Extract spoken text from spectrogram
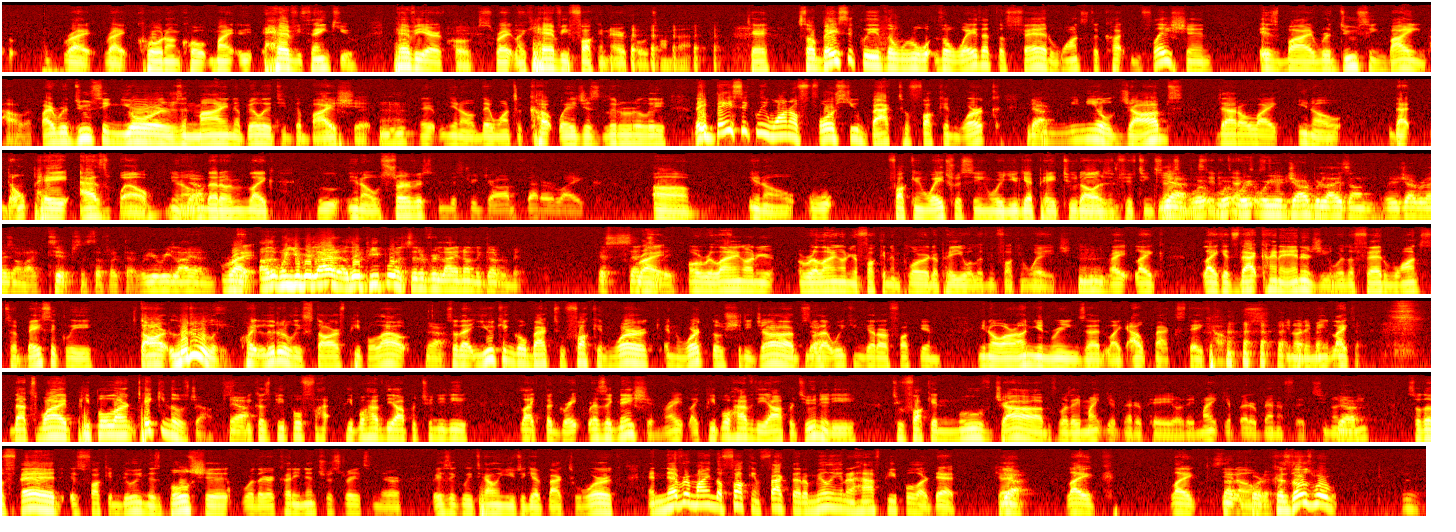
right, right, quote unquote, my heavy. Thank you, heavy air quotes, right, like heavy fucking air quotes on that. Okay, so basically, the the way that the Fed wants to cut inflation is by reducing buying power, by reducing yours and mine ability to buy shit. hmm They, you know, they want to cut wages literally. They basically want to force you back to fucking work yeah. menial jobs that'll like you know that don't pay as well you know Yeah. that are like you know service industry jobs that are like um you know w- fucking waitressing where you get paid two dollars and fifteen cents Yeah, where, state where, of where, Texas. where your job relies on where your job relies on like tips and stuff like that. Where you rely on Right. other when you rely on other people instead of relying on the government. Essentially. right or relying on your relying on your fucking employer to pay you a living fucking wage Mhm. right? Like, like it's that kind of energy where the Fed wants to basically starve, literally, quite literally, starve people out, Yeah. so that you can go back to fucking work and work those shitty jobs, so Yeah. that we can get our fucking, you know, our onion rings at like Outback Steakhouse. you know what I mean? Like, that's why people aren't taking those jobs. Yeah. Because people fi- people have the opportunity, like the Great Resignation, right? Like people have the opportunity to fucking move jobs where they might get better pay or they might get better benefits. You know what I mean? So the Fed is fucking doing this bullshit where they're cutting interest rates and they're basically telling you to get back to work. And never mind the fucking fact that a million and a half people are dead. Okay? Yeah. Like, like It's you know, because those were,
